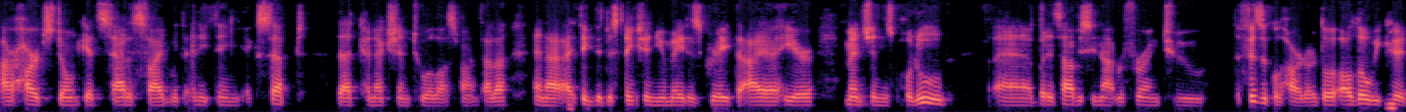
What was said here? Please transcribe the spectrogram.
Our hearts don't get satisfied with anything except that connection to Allah subhanahu wa ta'ala. And I, I, think the distinction you made is great. The ayah here mentions qulub, uh, but it's obviously not referring to the physical heart, although, although we could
